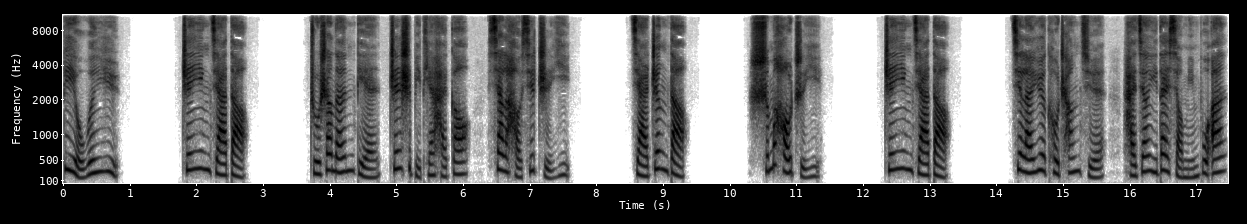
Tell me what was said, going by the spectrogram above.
必有温遇。真英家道：“主上的恩典真是比天还高，下了好些旨意。”贾政道：“什么好旨意？”真英家道：“近来月寇猖獗，海疆一带小民不安，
